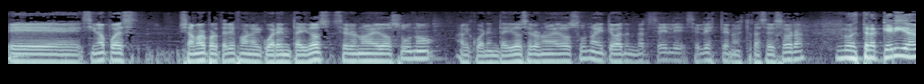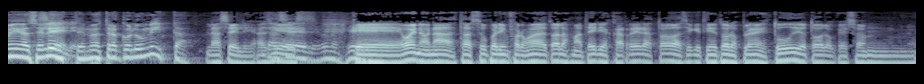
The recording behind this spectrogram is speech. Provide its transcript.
Eh, si no, puedes llamar por teléfono al 420921, al 420921, ahí te va a atender Cele- Celeste, nuestra asesora, Nuestra querida amiga Celeste, Cele. nuestra columnista. la Cele, así La es. Cele, que bueno, nada, está súper informada de todas las materias, carreras, todo, así que tiene todos los planes de estudio, todo lo que son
